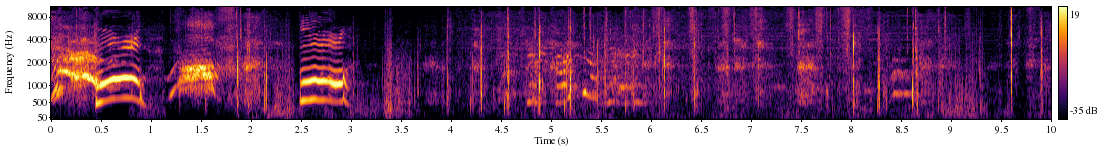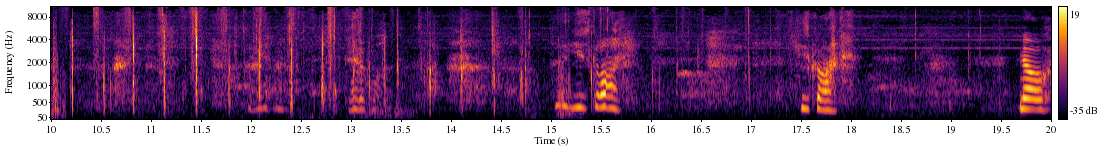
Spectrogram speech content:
Oh! Oh! He's gone. He's gone. No.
